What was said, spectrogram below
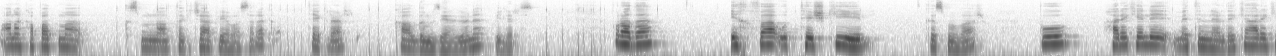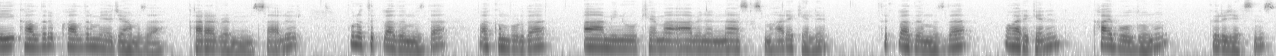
ana kapatma kısmının alttaki çarpıya basarak tekrar kaldığımız yere dönebiliriz. Burada ihfa'u teşkil kısmı var. Bu harekeli metinlerdeki harekeyi kaldırıp kaldırmayacağımıza karar vermemizi sağlıyor. Bunu tıkladığımızda bakın burada aminu kema aminen nas kısmı harekeli. Tıkladığımızda bu harekenin kaybolduğunu göreceksiniz.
